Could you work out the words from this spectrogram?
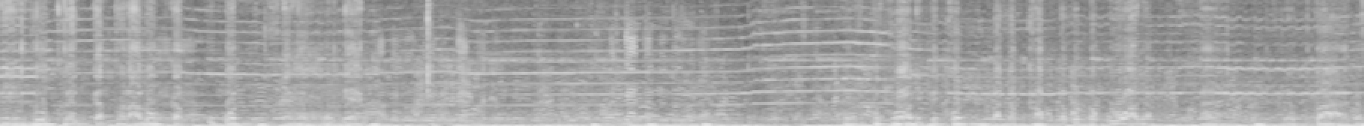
นี่ลูกครึ่งกันทราลมกับอุบลนะครับมุกแดง คุณพ่อเนี่ยเป็นคนบ้านน้ำคำตำบลน้องอัวครับอ่าเดี๋ยวบ้าครับ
